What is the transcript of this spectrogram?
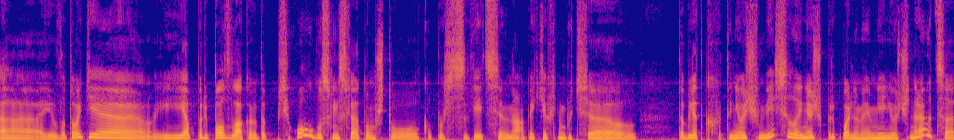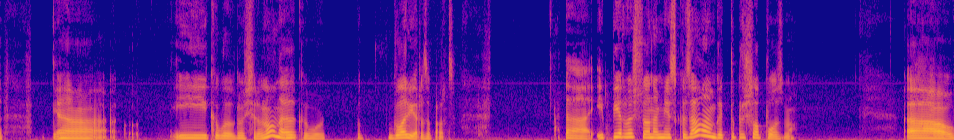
И в итоге я приползла когда к психологу, в смысле о том, что как бы сидеть на каких-нибудь э, таблетках это не очень весело и не очень прикольно, и мне не очень нравится. И как бы, ну, все равно надо как бы в голове разобраться. А, и первое, что она мне сказала, она говорит, ты пришла поздно. А,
